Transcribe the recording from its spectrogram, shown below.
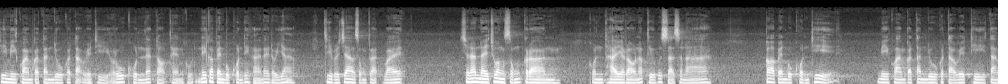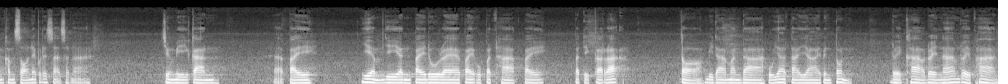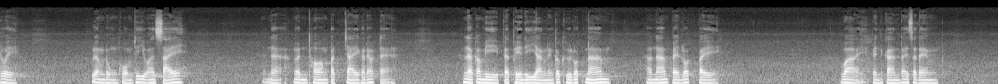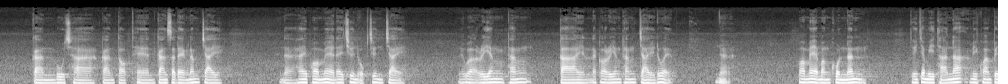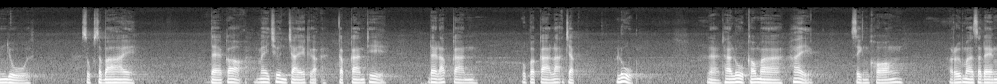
ที่มีความกตัญญูกะตะเวทีรู้คุณและตอบแทนคุณ นี่ก็เป็นบุคคลที่หาได้โดยยาก ที่พระเจ้าทรงตรัสไว้ ฉะนั้นในช่วงสงกรานคนไทยเรานับถือพุทธศาสนา ก็เป็นบุคคลที่มีความกตัญญูกตเวทีตามคำสอนในพุทธศาสนา จึงมีการไปเยี่ยมเยียนไปดูแลไปอุปถากไปปฏิการะ ต่อบิดามารดาปู่ย่าตายายเป็นต้น ด้วยข้าวด้วยน้ำด้วยผ้าด้วย เครื่องดุงผมที่อยู่อาศัย นะเงินทองปัจจัยก็แล้วแต่ แล้วก็มีประเพณีอย่างหนึ่งก็คือลดน้ำเอาน้ำไปลดไปไหว้เป็นการได้แสดง การบูชา การตอบแทน การแสดงน้ำใจนะให้พ่อแม่ได้ชื่นอกชื่นใจเรียกว่าเลี้ยงทั้งกายและก็เลี้ยงทั้งใจด้วยนะ พ่อแม่บางคนนั้น ถึงจะมีฐานะมีความเป็นอยู่ สุขสบาย แต่ก็ไม่ชื่นใจกับกับการที่ได้รับการอุปการะจากลูกนะถ้าลูกเขามาให้สิ่งของ หรือมาแสดง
